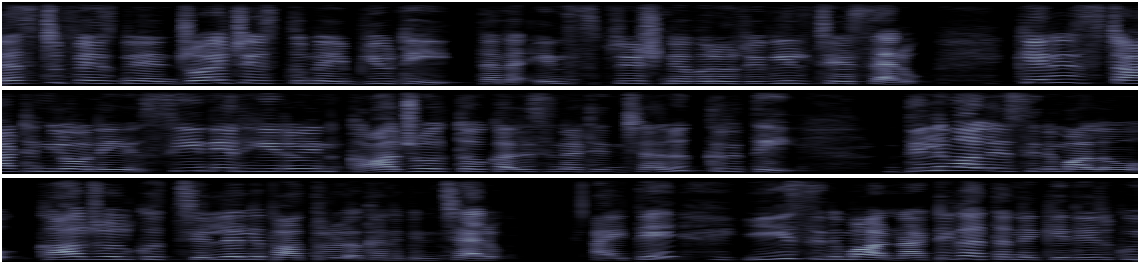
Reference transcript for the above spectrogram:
బెస్ట్ ఫేజ్ను ఎంజాయ్ చేస్తున్న ఈ బ్యూటీ తన ఇన్స్పిరేషన్ ఎవరో రివీల్ చేశారు. కెరీర్ స్టార్టింగ్లోనే సీనియర్ హీరోయిన్ కాజోల్తో కలిసి నటించారు కృతి. దిల్వాలే సినిమాలో కాజోల్కు చెల్లెలి పాత్రలో కనిపించారు. అయితే ఈ సినిమా నటిగా తన కెరీర్కు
